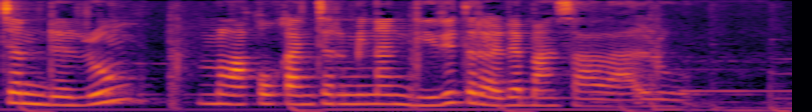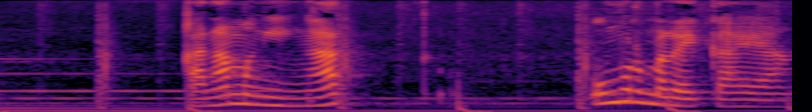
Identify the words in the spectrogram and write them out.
cenderung melakukan cerminan diri terhadap masa lalu. Karena mengingat umur mereka yang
